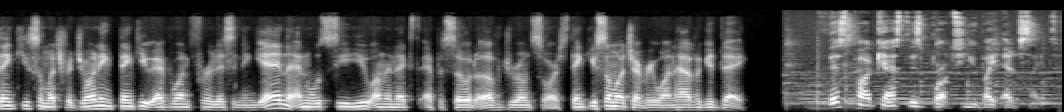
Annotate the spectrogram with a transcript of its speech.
Thank you so much for joining. Thank you, everyone, for listening in, and we'll see you on the next episode of Drone Source. Thank you so much, everyone. Have a good day. This podcast is brought to you by Elsight.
